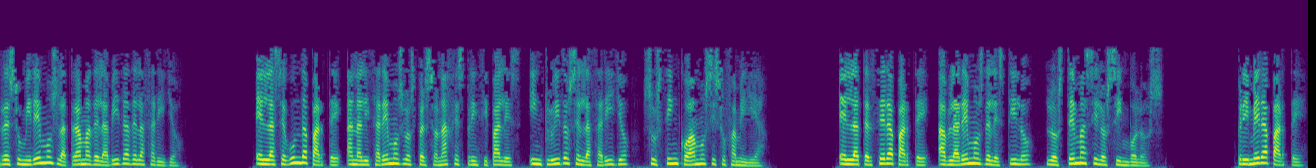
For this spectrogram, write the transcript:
resumiremos la trama de la vida de Lazarillo. En la segunda parte, analizaremos los personajes principales, incluidos el Lazarillo, sus cinco amos y su familia. En la tercera parte, hablaremos del estilo, los temas y los símbolos. Primera parte.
